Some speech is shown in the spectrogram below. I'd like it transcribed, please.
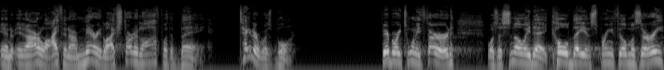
in, in our life, in our married life, started off with a bang. Taylor was born. February 23rd was a snowy day, cold day in Springfield, Missouri.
